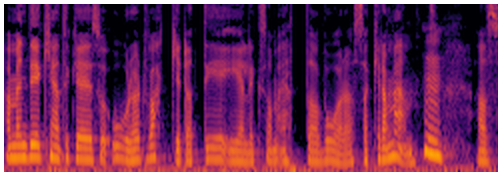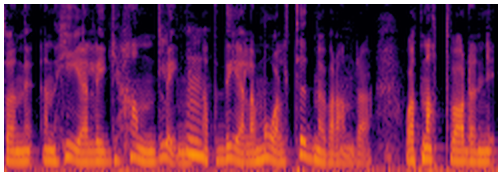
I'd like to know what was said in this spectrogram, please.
ja men det kan jag tycka är så oerhört vackert att det är liksom ett av våra sakrament. Mm. Alltså en, en helig handling, Mm. att dela måltid med varandra. Och att nattvarden ju,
